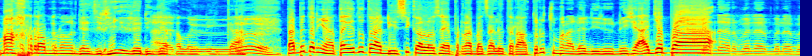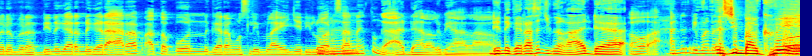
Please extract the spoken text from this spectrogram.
mahram dong dia jadi jadinya kalau nikah. Tapi ternyata itu tradisi kalau saya pernah baca literatur cuma ada di Indonesia aja, Pak. Bener, bener, bener, bener, bener. Di negara-negara Arab ataupun negara Muslim lainnya di luar sana itu nggak ada halal lebih halal. Di negara saya juga nggak ada. Oh, anda di mana? Zimbabwe. Oh,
